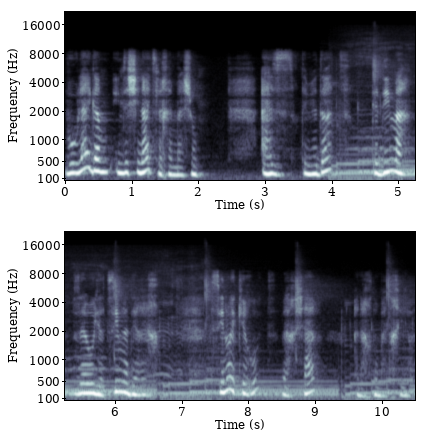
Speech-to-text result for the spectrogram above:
ואולי גם אם זה שינה אצלכם משהו. אז אתם יודעות, קדימה, זהו, יוצאים לדרך. עשינו היכרות, ועכשיו אנחנו מתחילות.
